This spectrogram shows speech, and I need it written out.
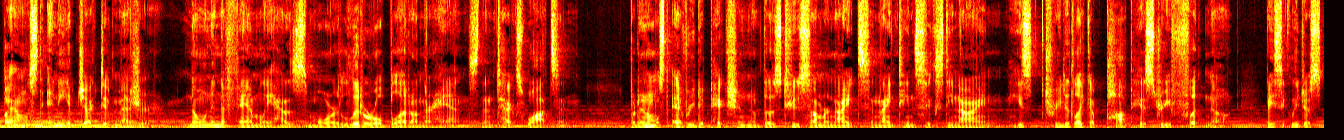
By almost any objective measure, no one in the family has more literal blood on their hands than Tex Watson but in almost every depiction of those two summer nights in 1969, he's treated like a pop history footnote, basically just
